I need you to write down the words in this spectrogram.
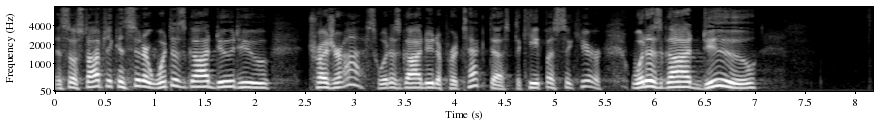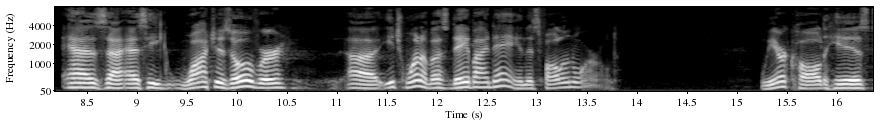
And so stop to consider what does God do to treasure us? What does God do to protect us, to keep us secure? What does God do as, uh, as He watches over uh, each one of us day by day in this fallen world? We are called His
